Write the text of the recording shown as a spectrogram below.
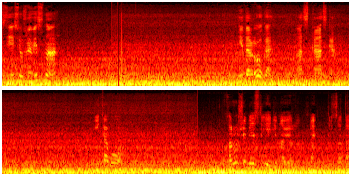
здесь уже весна. Не дорога, а сказка. Никого. В хорошее место едем, наверное. Красота.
